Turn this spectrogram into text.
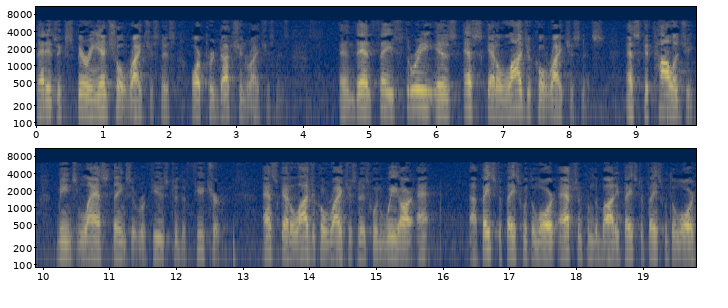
That is experiential righteousness or production righteousness. And then phase three is eschatological righteousness. Eschatology means last things that refuse to the future. Eschatological righteousness when we are at face to face with the Lord, absent from the body, face to face with the Lord,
